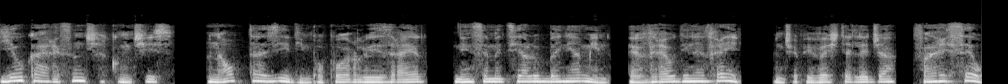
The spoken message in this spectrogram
Eu care sunt circumcis în a opta zi din poporul lui Israel, din semeția lui Beniamin, evreu din evrei, în ce privește legea fariseu,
